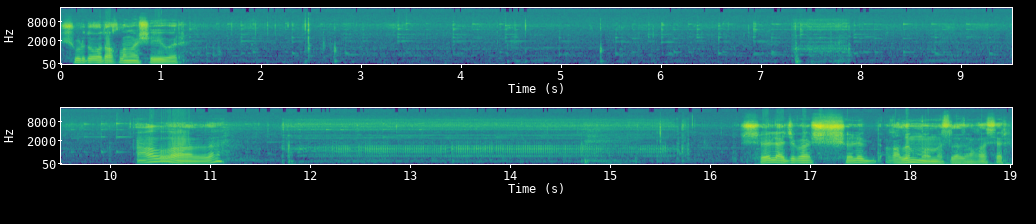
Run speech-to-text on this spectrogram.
Şurada odaklama şeyi var. Allah Allah. Şöyle acaba şöyle kalın mı olması lazım arkadaşlar?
